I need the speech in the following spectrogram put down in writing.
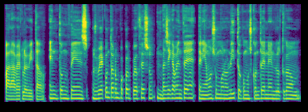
para haberlo evitado. Entonces, os voy a contar un poco el proceso. Básicamente, teníamos un monolito, como os conté en el otro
